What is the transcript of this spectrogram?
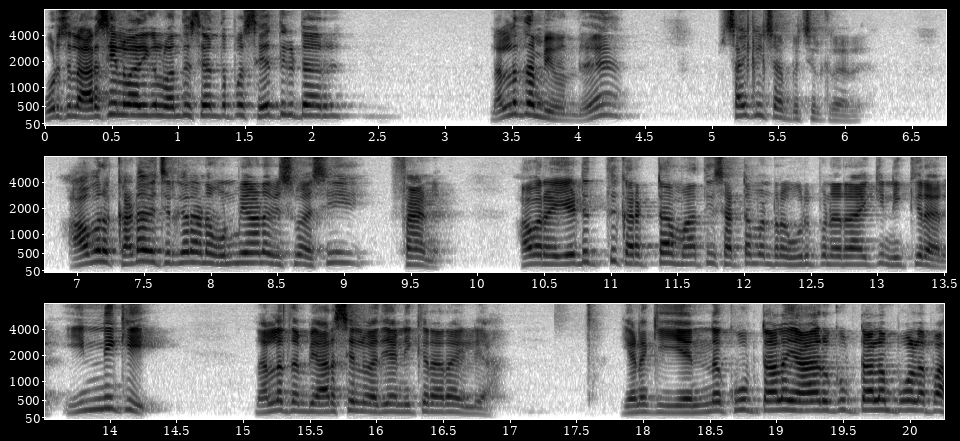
ஒரு சில அரசியல்வாதிகள் வந்து சேர்ந்தப்போ சேர்த்துக்கிட்டாரு. நல்ல தம்பி வந்து சைக்கிள் ஷாப் வச்சுருக்கிறாரு. அவரை கடை வச்சுருக்காரு ஆனால் உண்மையான விசுவாசி ஃபேனு அவரை எடுத்து கரெக்டாக மாற்றி சட்டமன்ற உறுப்பினராக்கி நிற்கிறாரு இன்னைக்கு நல்ல தம்பி அரசியல்வாதியாக நிற்கிறாரா இல்லையா? எனக்கு என்ன கூப்பிட்டாலும் யார் கூப்பிட்டாலும் போகலப்பா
